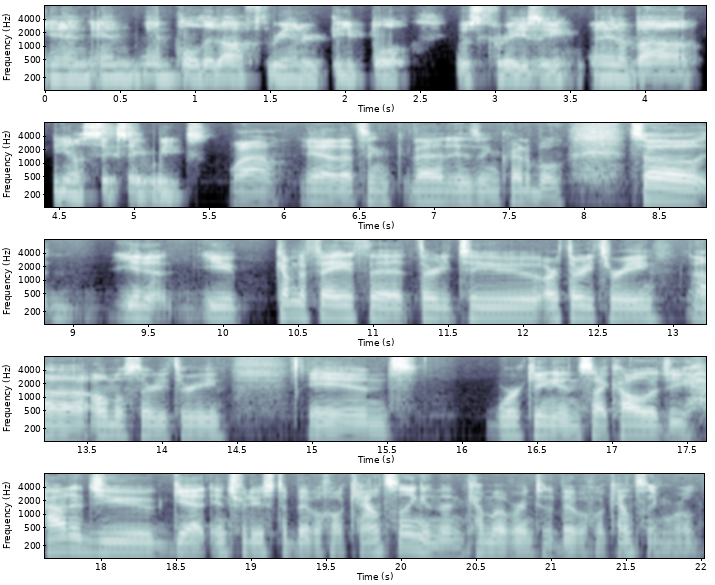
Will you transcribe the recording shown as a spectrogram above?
and and and pulled it off 300 people. It was crazy in about you know six eight weeks. Wow. Yeah that's inc- that is incredible. So you know you come to faith at 32 or 33 uh, almost 33 and working in psychology how did you get introduced to biblical counseling and then come over into the biblical counseling world?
